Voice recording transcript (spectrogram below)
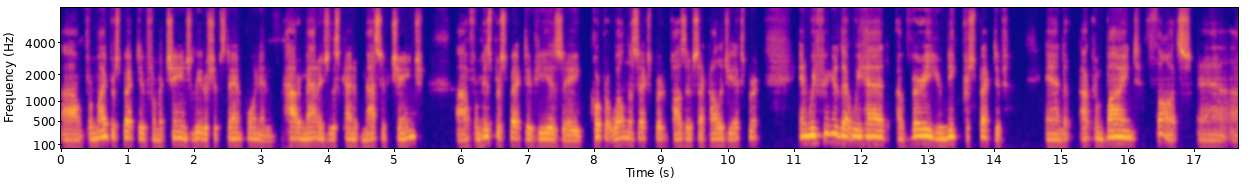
Um, from my perspective, from a change leadership standpoint, and how to manage this kind of massive change. Uh, from his perspective, he is a corporate wellness expert, positive psychology expert, and we figured that we had a very unique perspective and our combined thoughts uh,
